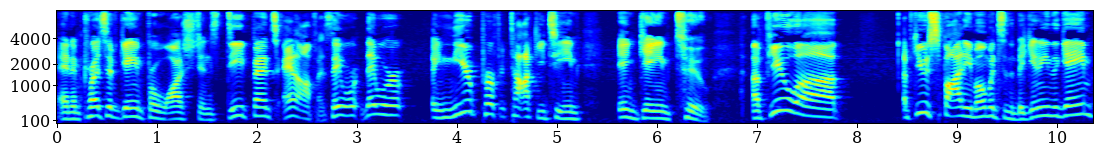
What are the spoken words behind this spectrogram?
an impressive game for Washington's defense and offense. They were they were a near perfect hockey team in game 2. A few uh a few spotty moments in the beginning of the game,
